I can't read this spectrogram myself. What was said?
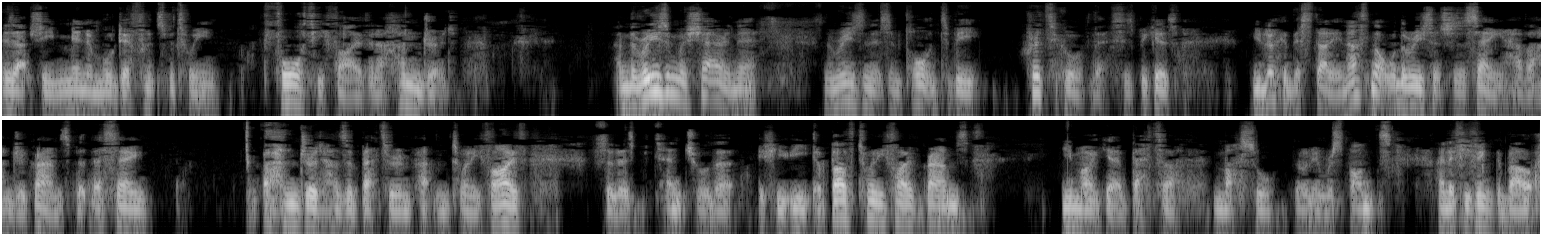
is actually minimal difference between 45 and 100. And the reason we're sharing this, the reason it's important to be critical of this is because you look at this study, and that's not what the researchers are saying, you have 100 grams, but they're saying 100 has a better impact than 25. So there's potential that if you eat above 25 grams, you might get a better muscle building response. And if you think about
